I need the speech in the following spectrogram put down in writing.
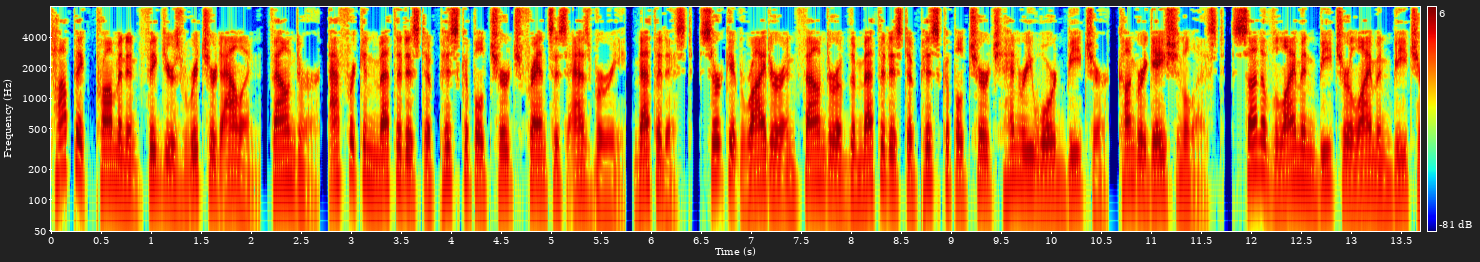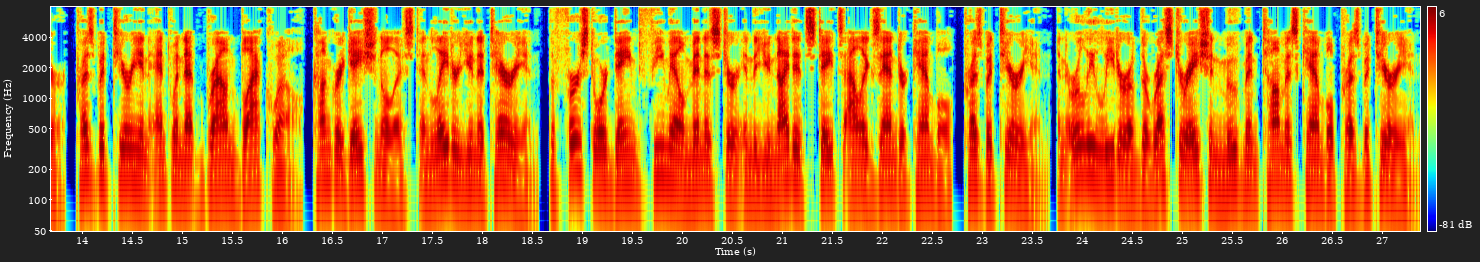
Topic prominent figures Richard Allen, founder, African Methodist Episcopal Church Francis Asbury, Methodist, circuit rider and founder of the Methodist Episcopal Church Henry Ward Beecher, Congregationalist, son of Lyman Beecher Lyman Beecher, Presbyterian Antoinette Brown Blackwell, Congregationalist and later Unitarian, the first ordained female minister in the United States Alexander Campbell, Presbyterian, an early leader of the Restoration Movement Thomas Campbell Presbyterian,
